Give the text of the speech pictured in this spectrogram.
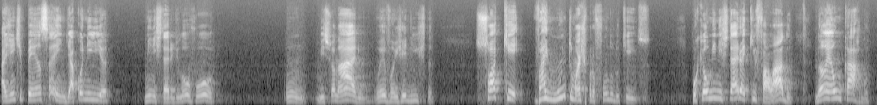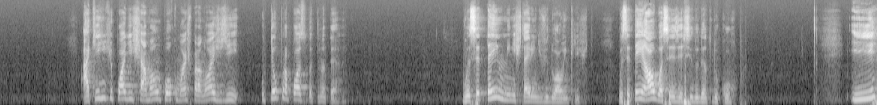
a gente pensa em diaconia, ministério de louvor, um missionário, um evangelista. Só que vai muito mais profundo do que isso. Porque o ministério aqui falado não é um cargo. Aqui a gente pode chamar um pouco mais para nós de o teu propósito aqui na terra. Você tem um ministério individual em Cristo. Você tem algo a ser exercido dentro do corpo e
